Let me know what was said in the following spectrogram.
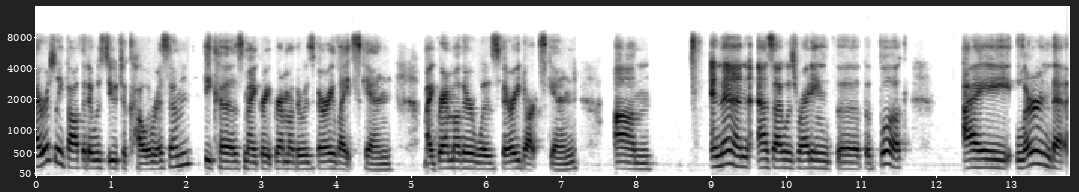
I originally thought that it was due to colorism because my great grandmother was very light skinned. My grandmother was very dark skinned. Um, and then as I was writing the, the book, I learned that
